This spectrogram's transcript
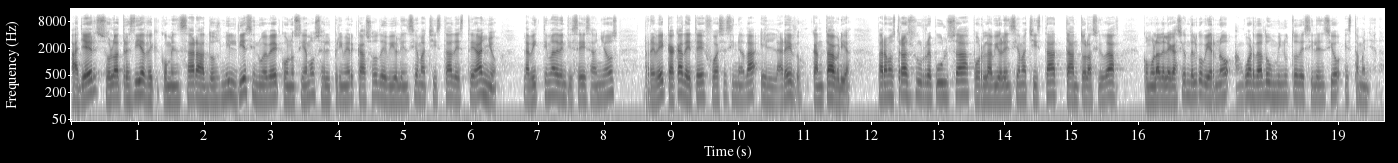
Ayer, solo a tres días de que comenzara 2019, conocíamos el primer caso de violencia machista de este año. La víctima de 26 años, Rebeca Cadete, fue asesinada en Laredo, Cantabria. Para mostrar su repulsa por la violencia machista, tanto la ciudad como la delegación del Gobierno han guardado un minuto de silencio esta mañana.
